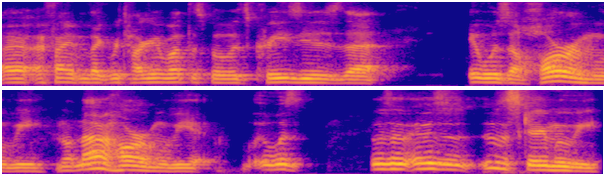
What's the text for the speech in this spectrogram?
I, I, find like we're talking about this, but what's crazy is that it was a horror movie. No, not a horror movie. It was. It was a. It was a. It was a scary movie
